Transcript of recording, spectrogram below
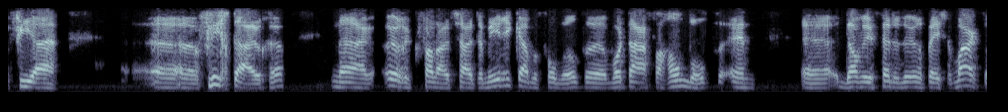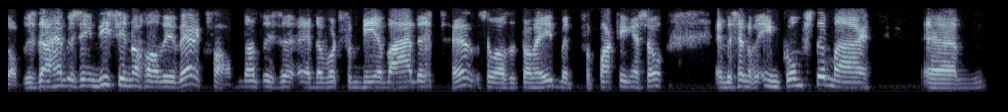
via vliegtuigen naar Urk vanuit Zuid-Amerika bijvoorbeeld, uh, wordt daar verhandeld en uh, dan weer verder de Europese markt op. Dus daar hebben ze in die zin nog wel weer werk van. Dat is, uh, en er wordt vermeerwaardigd, hè, zoals het dan heet, met verpakking en zo. En er zijn nog inkomsten, maar um,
